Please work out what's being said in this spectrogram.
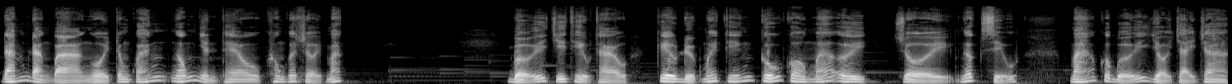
Đám đàn bà ngồi trong quán ngóng nhìn theo không có rời mắt. Bởi chỉ thiều thào kêu được mấy tiếng cứu con má ơi rồi ngất xỉu. Má của bưởi dội chạy ra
